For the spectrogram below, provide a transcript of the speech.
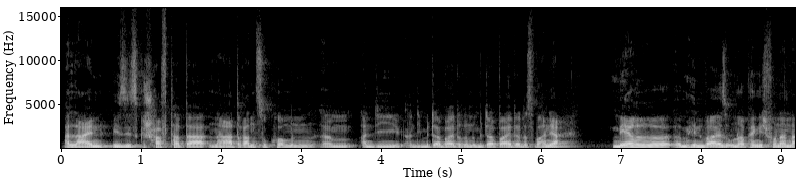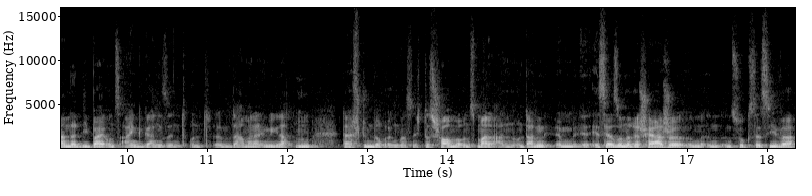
allein, wie sie es geschafft hat, da nah dran zu kommen ähm, an, die, an die Mitarbeiterinnen und Mitarbeiter, das waren ja mehrere ähm, Hinweise unabhängig voneinander, die bei uns eingegangen sind. Und ähm, da haben wir dann irgendwie gedacht, hm, da stimmt doch irgendwas nicht, das schauen wir uns mal an. Und dann ähm, ist ja so eine Recherche ein, ein sukzessiver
